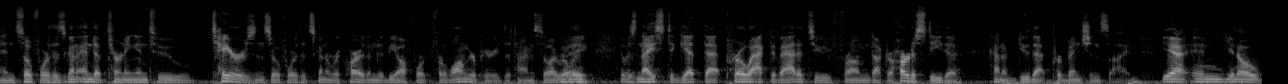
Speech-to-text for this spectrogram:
and so forth is going to end up turning into tears and so forth. It's going to require them to be off work for longer periods of time. So I really, Right. it was nice to get that proactive attitude from Dr. Hardesty to kind of do that prevention side. Yeah, and you know,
